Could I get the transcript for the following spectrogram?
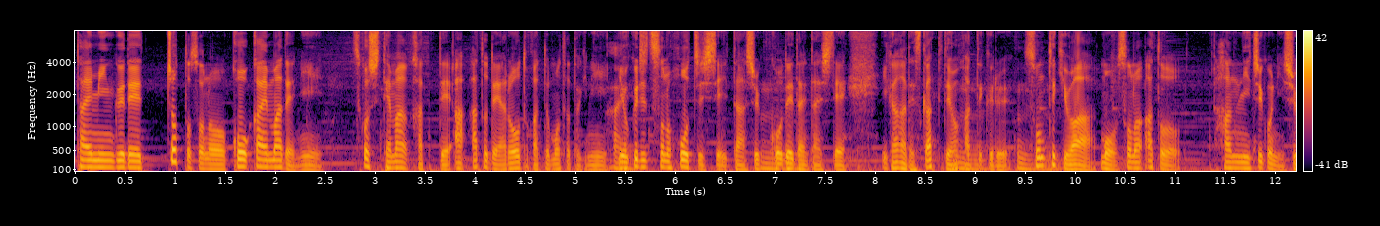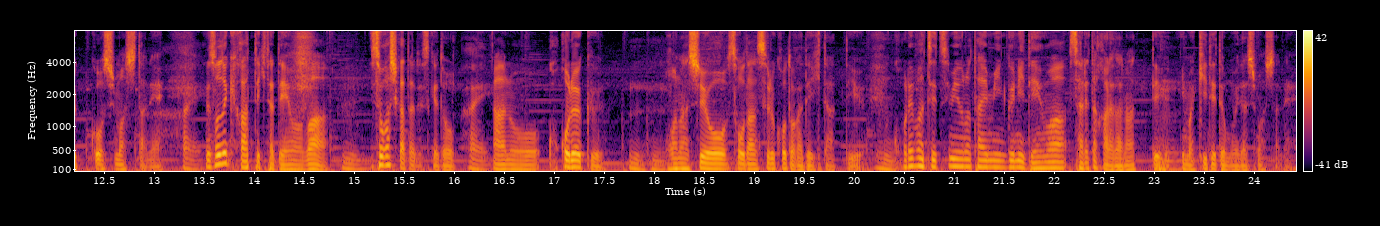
タイミングでちょっとその公開までに少し手間がかかってあ後でやろうとかって思った時に、はい。翌日その放置していた出向データに対していかがですか？って電話かかってくる、うん。うん。その時はもうその後半日後に出向しましたねはいで。その時かかってきた電話はうん忙しかったですけどはい。あの快くうんうんお話を相談することができたっていううんこれは絶妙なタイミングに電話されたからだなっていう、うん今聞いてて思い出しましたね。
